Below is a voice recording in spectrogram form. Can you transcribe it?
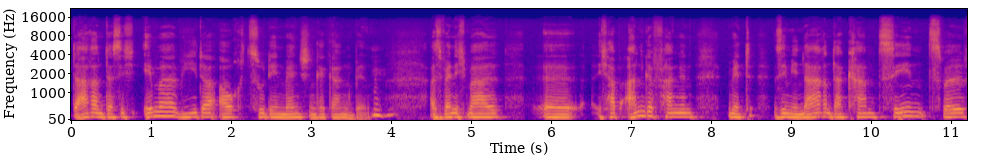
daran, dass ich immer wieder auch zu den Menschen gegangen bin. Mhm. Also wenn ich mal, äh, ich habe angefangen mit Seminaren, da kamen 10, 12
